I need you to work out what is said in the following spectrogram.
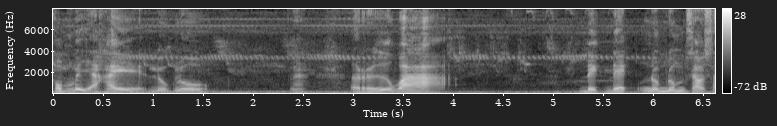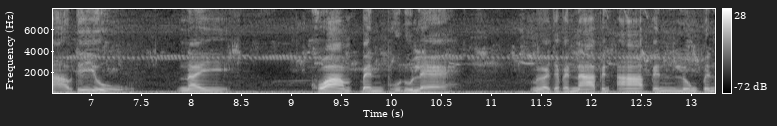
ผมไม่อยากให้ลูกๆนะหรือว่าเด็กๆหนุ่มๆสาวๆที่อยู่ในความเป็นผู้ดูแลไม่ว่าจะเป็นหน้าเป็นอา เป็นลุงเป็น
